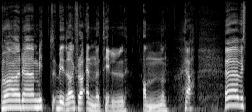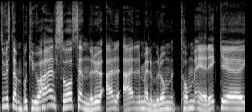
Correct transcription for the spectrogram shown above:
Det var uh, mitt bidrag fra ende til anden. Ja. Eh, hvis du vil stemme på kua her, så sender du RR mellomrom Tom Erik uh,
